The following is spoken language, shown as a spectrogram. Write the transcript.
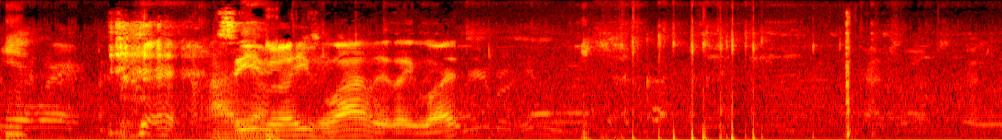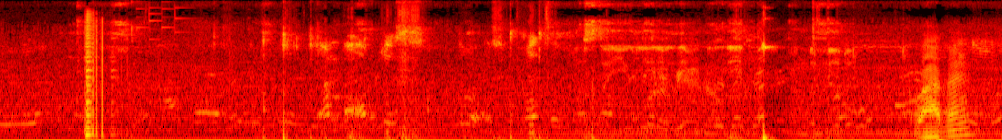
Yeah, word. See, yeah. bro, he's wild. Like, what? I'm, I'm just doing instrumental. Robin?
